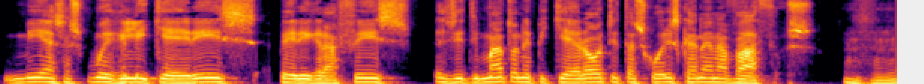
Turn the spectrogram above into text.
μίας ας πούμε γλυκερής περιγραφής ζητημάτων επικαιρότητας χωρίς κανένα βάθος. Μμμ.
